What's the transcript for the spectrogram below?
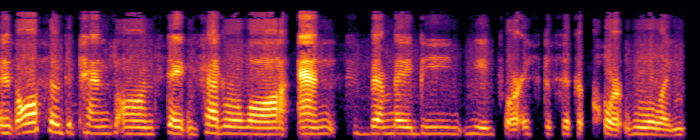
it also depends on state and federal law, and there may be need for a specific court ruling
